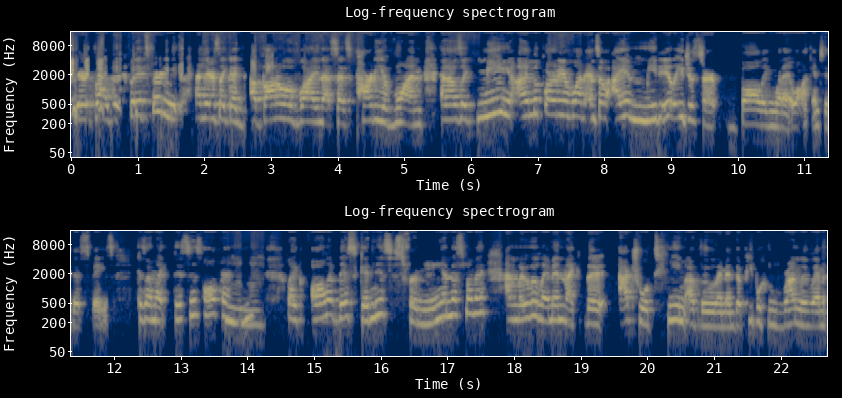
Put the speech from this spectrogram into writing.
there's like, but it's pretty. And there's like a, a bottle of wine that says party of one. And I was like, me, I'm the party of one. And so I immediately just start bawling when I walk into this space because I'm like, this is all for me. Mhm. Like all of this goodness is for me in this moment. And Lululemon, like the actual team of Lululemon, the people who run Lululemon,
